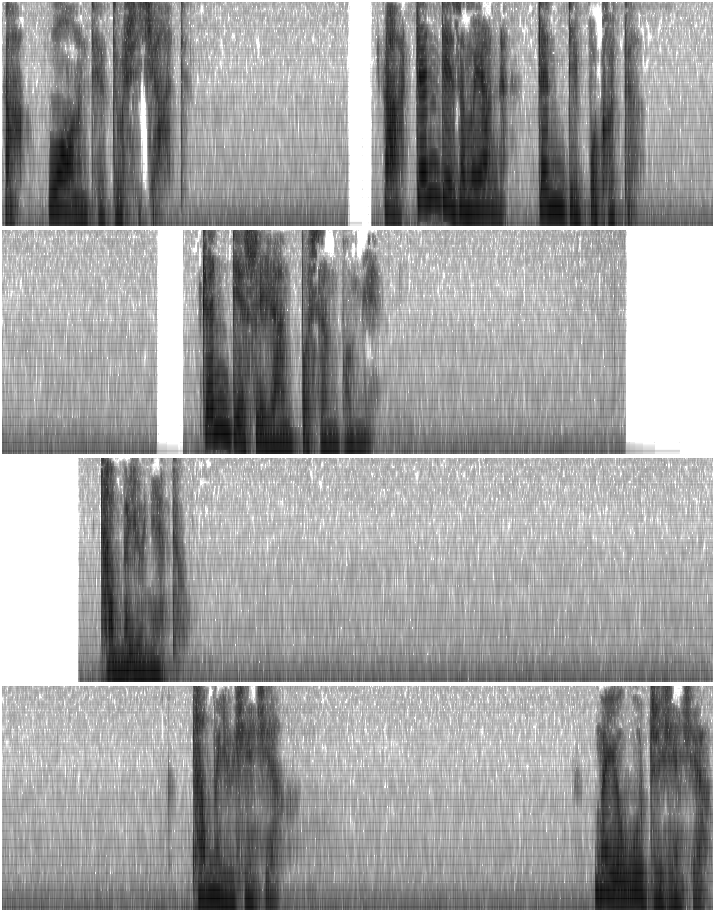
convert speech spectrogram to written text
啊，妄的都是假的。啊，真的怎么样呢？真的不可得。真的虽然不生不灭，他没有念头。它没有现象，没有物质现象，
